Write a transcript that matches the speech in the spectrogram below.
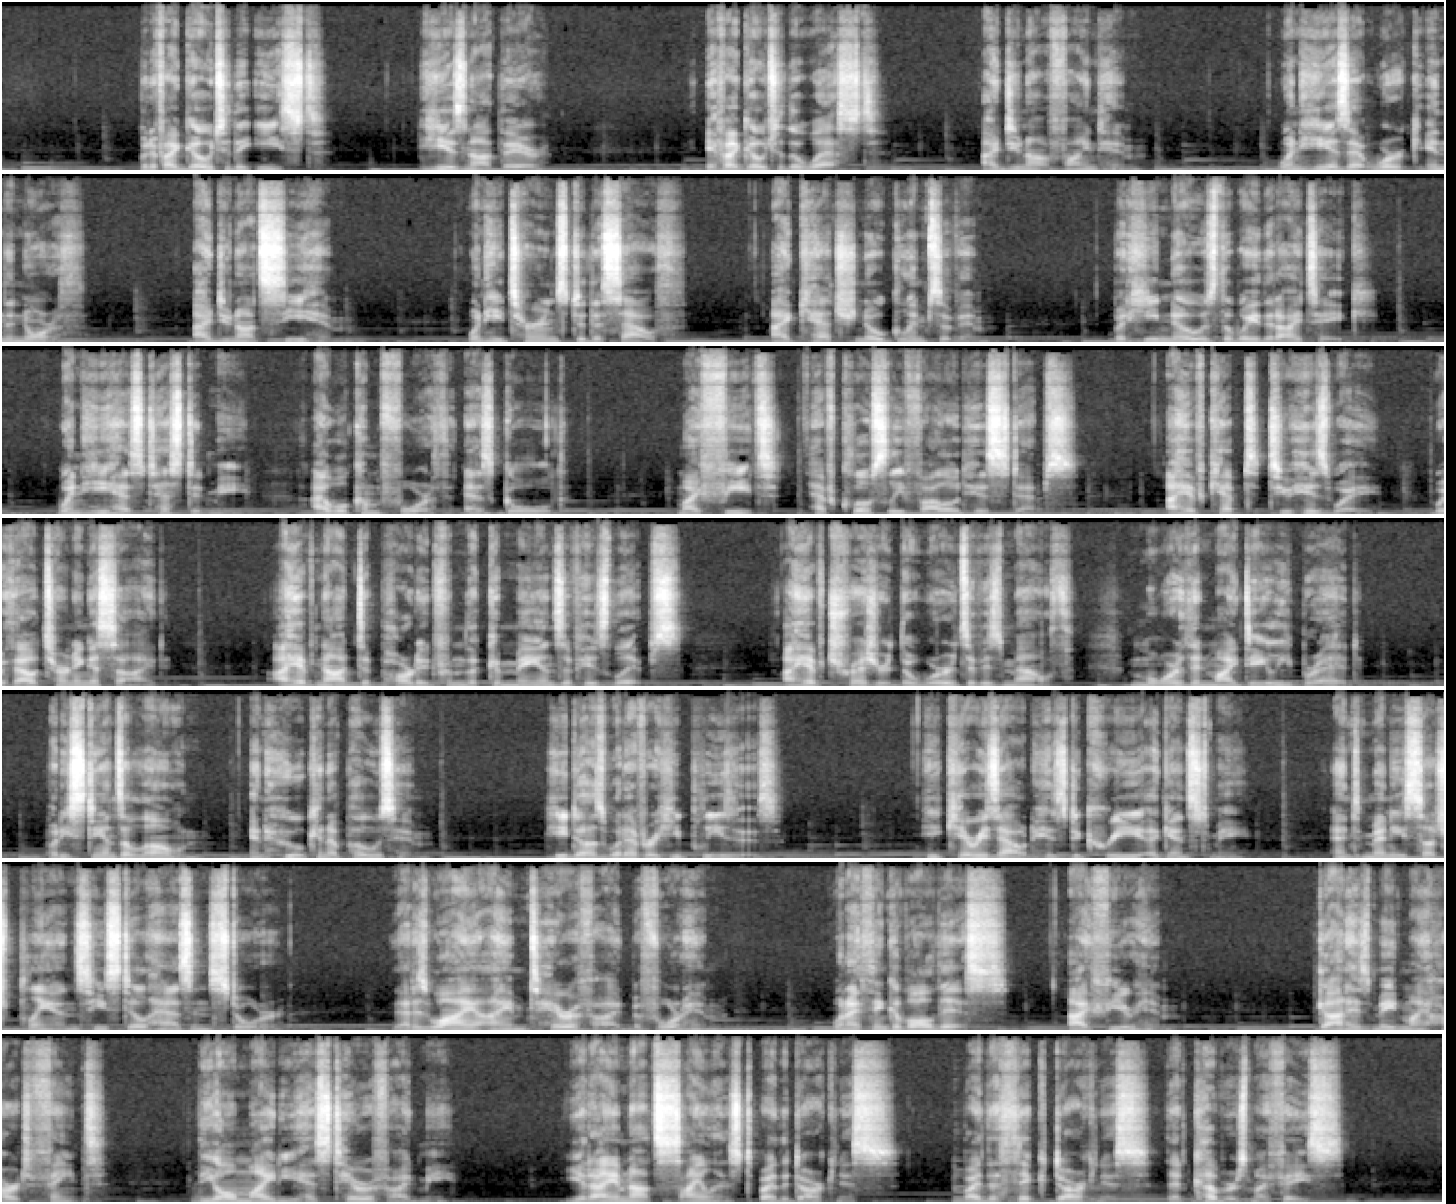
But if I go to the east, he is not there. If I go to the west, I do not find him. When he is at work in the north, I do not see him. When he turns to the south, I catch no glimpse of him. But he knows the way that I take. When he has tested me, I will come forth as gold. My feet have closely followed his steps. I have kept to his way, without turning aside. I have not departed from the commands of his lips. I have treasured the words of his mouth more than my daily bread. But he stands alone and who can oppose him? He does whatever he pleases. He carries out his decree against me, and many such plans he still has in store. That is why I am terrified before him. When I think of all this, I fear him. God has made my heart faint. The Almighty has terrified me. Yet I am not silenced by the darkness, by the thick darkness that covers my face.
